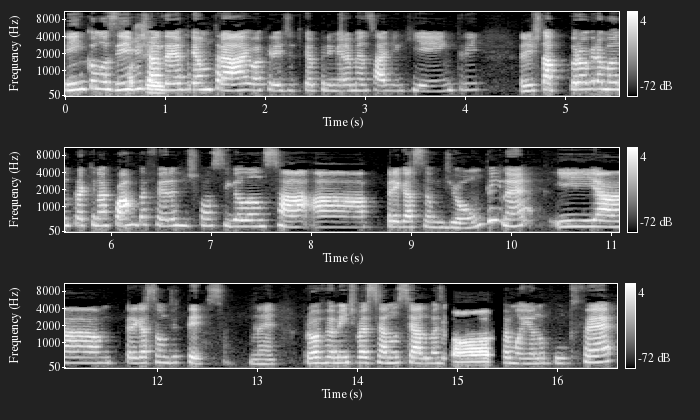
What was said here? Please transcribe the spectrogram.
Inclusive, já deve entrar, eu acredito que a primeira mensagem que entre a gente está programando para que na quarta-feira a gente consiga lançar a pregação de ontem, né? E a pregação de terça, né? Provavelmente vai ser anunciado mais amanhã no Culto Fé.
